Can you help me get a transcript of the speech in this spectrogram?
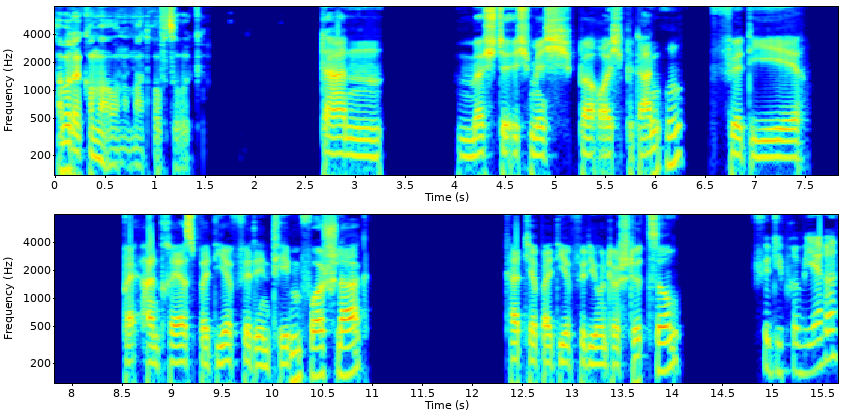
Aber da kommen wir auch nochmal drauf zurück. Dann möchte ich mich bei euch bedanken für die, bei Andreas, bei dir für den Themenvorschlag. Katja, bei dir für die Unterstützung. Für die Premiere.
